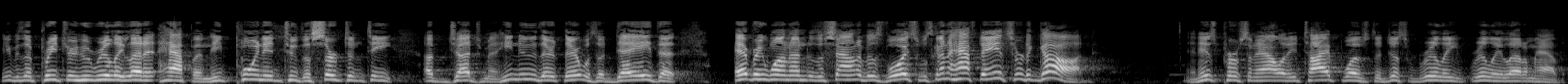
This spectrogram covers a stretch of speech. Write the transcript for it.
He was a preacher who really let it happen. He pointed to the certainty of judgment. He knew that there was a day that everyone under the sound of his voice was going to have to answer to God. And his personality type was to just really, really let them have it.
